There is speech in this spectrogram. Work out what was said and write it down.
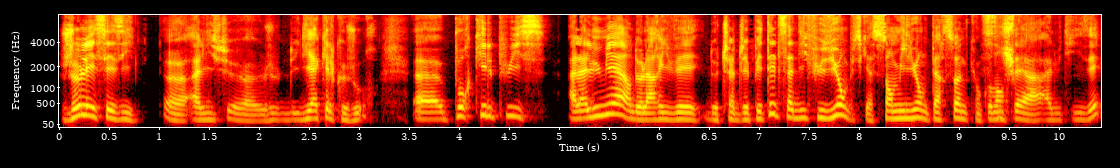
Je l'ai saisi euh, euh, il y a quelques jours, euh, pour qu'il puisse, à la lumière de l'arrivée de ChatGPT, de sa diffusion, puisqu'il y a 100 millions de personnes qui ont commencé à, l'utiliser,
